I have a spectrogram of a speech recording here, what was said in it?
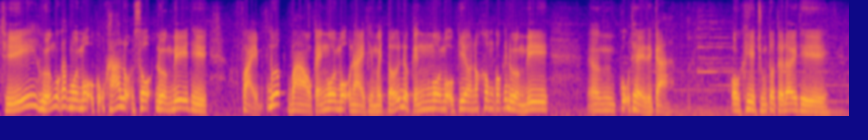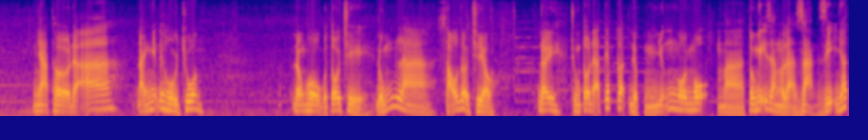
trí hướng của các ngôi mộ cũng khá lộn xộn. Đường đi thì phải bước vào cái ngôi mộ này thì mới tới được cái ngôi mộ kia. Nó không có cái đường đi ờ, cụ thể gì cả. Ồ khi chúng tôi tới đây thì nhà thờ đã đánh những cái hồi chuông. Đồng hồ của tôi chỉ đúng là 6 giờ chiều. Đây chúng tôi đã tiếp cận được những ngôi mộ mà tôi nghĩ rằng là giản dị nhất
